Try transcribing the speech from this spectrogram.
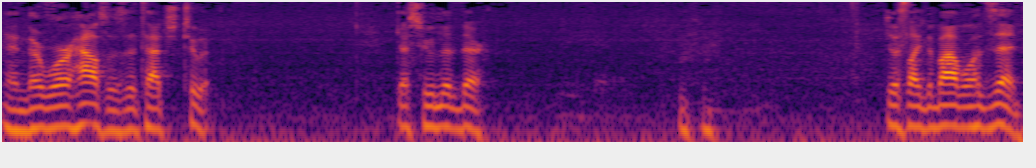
And there were houses attached to it. Guess who lived there? Just like the Bible had said.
